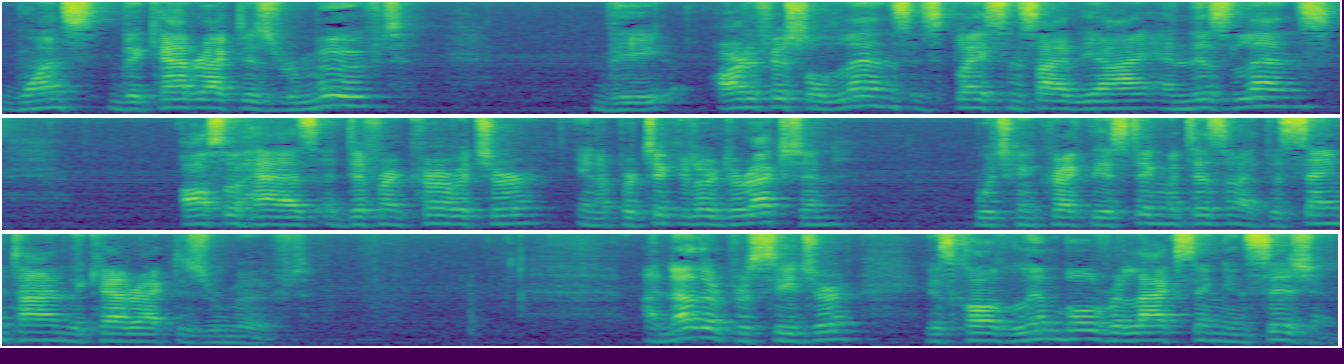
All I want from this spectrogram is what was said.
once the cataract is removed, the artificial lens is placed inside the eye, and this lens also has a different curvature in a particular direction, which can correct the astigmatism at the same time the cataract is removed. Another procedure is called limbal relaxing incision.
